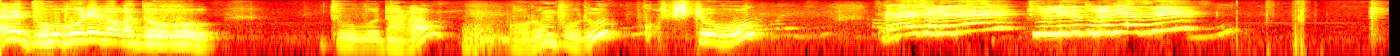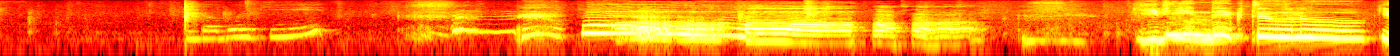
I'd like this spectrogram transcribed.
আরে দেবো রে বাবা দেবো দেবো দাঁড়াও। গরম পড়ুক কষ্ট হোক। ঘরে চলে যাই চুল্লিতে তুলে দিয়ে আসবি। ডবল কি দিন দেখতে হলো কি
